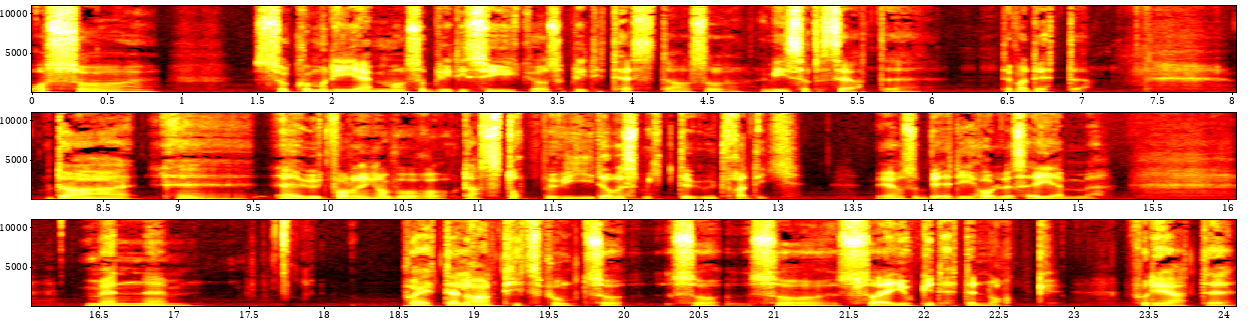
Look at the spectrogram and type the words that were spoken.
Og så, så kommer de hjem, og så blir de syke, og så blir de testa, og så viser det seg at det, det var dette. Og Da eh, er utfordringa vår å da stoppe videre smitte ut fra de, ved å be de holde seg hjemme. Men eh, på et eller annet tidspunkt så, så, så, så er jo ikke dette nok. Fordi at eh,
